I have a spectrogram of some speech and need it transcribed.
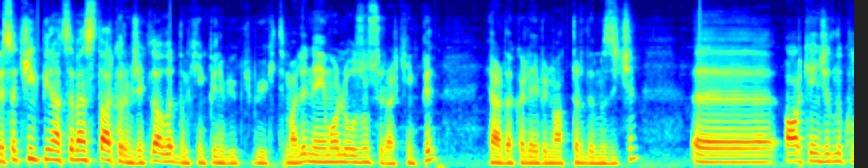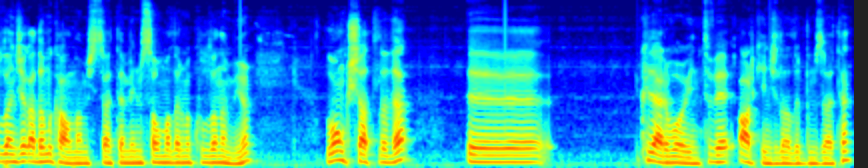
Mesela Kingpin atsa ben Stark örümcekle alırdım Kingpin'i büyük büyük ihtimalle. Neymor'la uzun sürer Kingpin. Her dakika L1'ini attırdığımız için. Ee, Archangel'ını kullanacak adamı kalmamış zaten. Benim savunmalarımı kullanamıyor. Longshot'la da ee, Clairvoyant'ı ve Archangel'ı alırdım zaten.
